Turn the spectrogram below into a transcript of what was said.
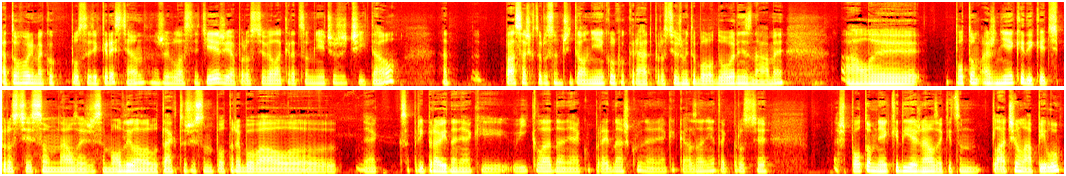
a to hovorím ako v podstate kresťan, že vlastne tiež ja proste veľakrát som niečo že čítal a pasáž, ktorú som čítal niekoľkokrát, proste už mi to bolo dôverne známe, ale potom až niekedy, keď proste som naozaj, že sa modlil alebo takto, že som potreboval e, nejak sa pripraviť na nejaký výklad, na nejakú prednášku, na nejaké kázanie, tak proste až potom niekedy, až naozaj, keď som tlačil na pilu,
